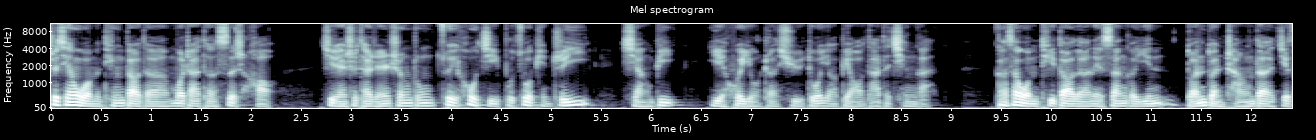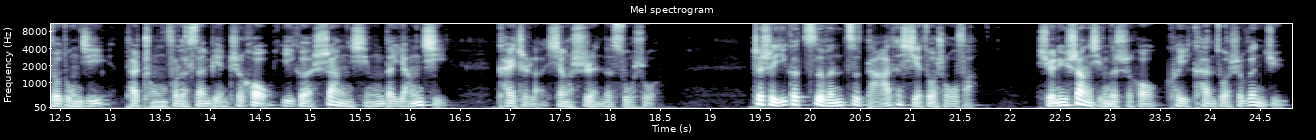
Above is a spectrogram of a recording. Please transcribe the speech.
之前我们听到的莫扎特四十号。既然是他人生中最后几部作品之一，想必也会有着许多要表达的情感。刚才我们提到的那三个音，短短长的节奏动机，他重复了三遍之后，一个上行的扬起，开始了向世人的诉说。这是一个自问自答的写作手法。旋律上行的时候可以看作是问句，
